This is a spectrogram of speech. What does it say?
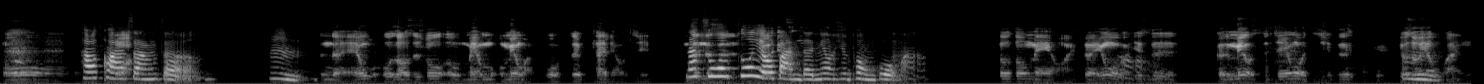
欸，超夸张的，嗯，真的哎，我我老实说，我没有我没有玩过，所以不太了解。那桌桌游版的你有去碰过吗？都都没有哎，对，因为我也是可能没有时间，因为我其实有时候要玩。嗯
